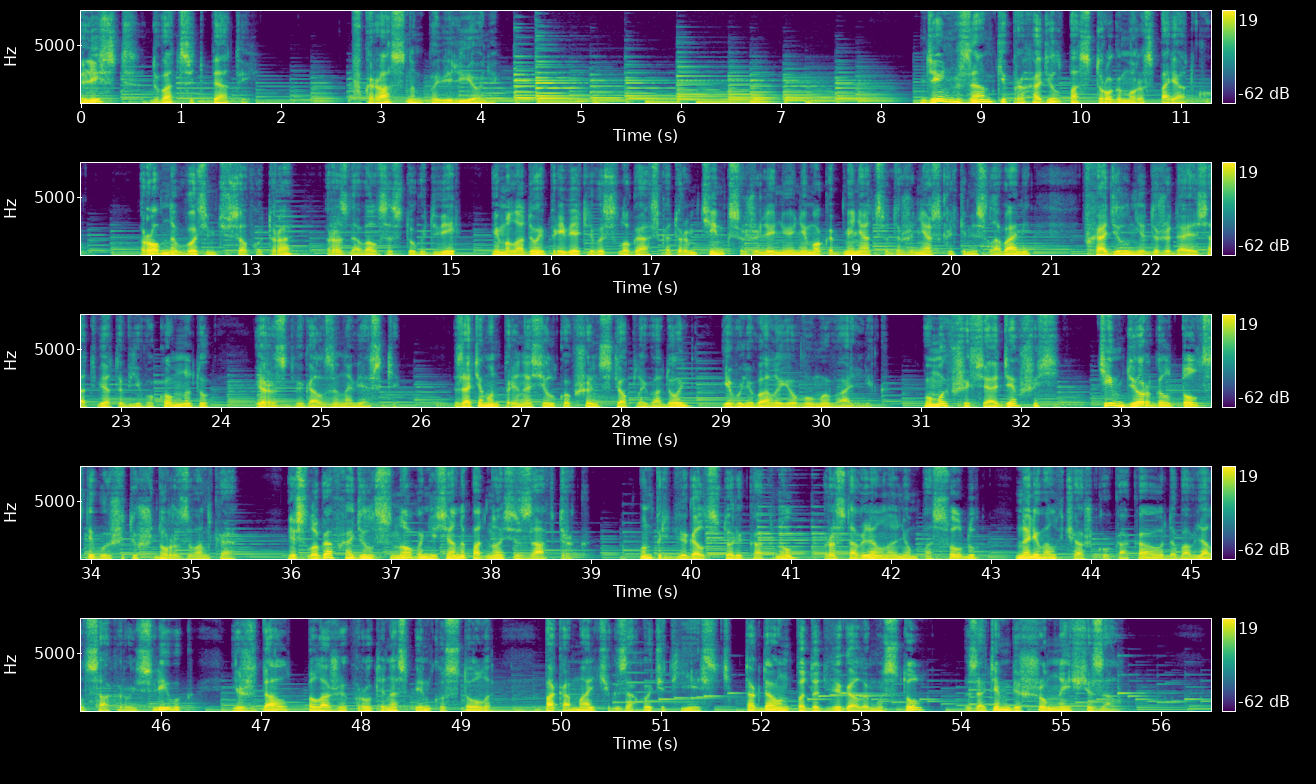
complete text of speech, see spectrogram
Лист 25. В красном павильоне. День в замке проходил по строгому распорядку. Ровно в 8 часов утра раздавался стук в дверь, и молодой приветливый слуга, с которым Тим, к сожалению, не мог обменяться даже несколькими словами, входил, не дожидаясь ответа в его комнату, и раздвигал занавески. Затем он приносил кувшин с теплой водой и выливал ее в умывальник. Умывшись и одевшись, Тим дергал толстый вышитый шнур звонка, и слуга входил снова, неся на подносе завтрак. Он придвигал столик к окну, расставлял на нем посуду, наливал в чашку какао, добавлял сахару и сливок и ждал, положив руки на спинку стула, пока мальчик захочет есть. Тогда он пододвигал ему стул, затем бесшумно исчезал.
